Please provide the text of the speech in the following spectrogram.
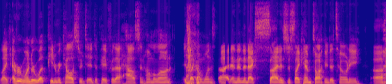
like, ever wonder what Peter McCallister did to pay for that house in Home Alone? It's like on one side, and then the next side is just like him talking to Tony uh,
